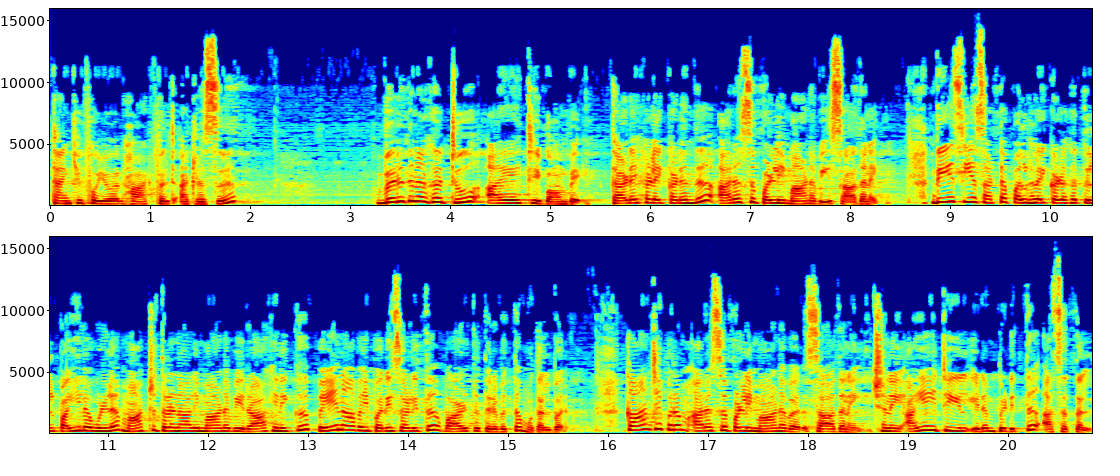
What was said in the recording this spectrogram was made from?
Thank you for your heartfelt address. Virudhunagar to IIT Bombay. தடைகளை கடந்து அரசு பள்ளி மாணவி சாதனை. தேசிய சட்ட பல்கலைக்கழகத்தில் பயில உள்ள மாற்றுத்திறனாளி மாணவி ராகினிக்கு பேனாவை பரிசளித்து வாழ்த்து தெரிவித்த முதல்வர். காஞ்சிபுரம் அரசு பள்ளி மாணவர் சாதனை சென்னை ஐஐடியில் இடம் பிடித்து அசத்தல்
